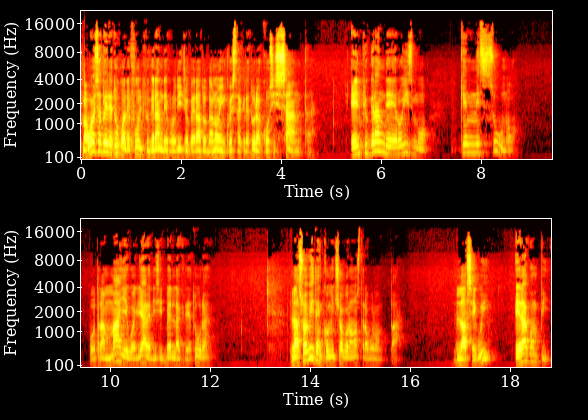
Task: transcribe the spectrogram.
Ma vuoi sapere tu quale fu il più grande prodigio operato da noi in questa creatura così santa? E il più grande eroismo che nessuno potrà mai eguagliare di sì bella creatura? La sua vita incominciò con la nostra volontà, la seguì e la compì.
